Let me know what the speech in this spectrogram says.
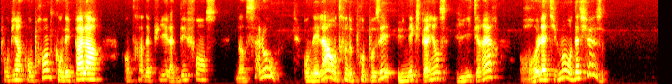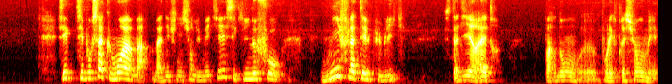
pour bien comprendre qu'on n'est pas là en train d'appuyer la défense d'un salaud, on est là en train de proposer une expérience littéraire relativement audacieuse. C'est pour ça que moi, ma, définition du métier, c'est qu'il ne faut ni flatter le public, c'est-à-dire être, pardon euh, pour l'expression, mais,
